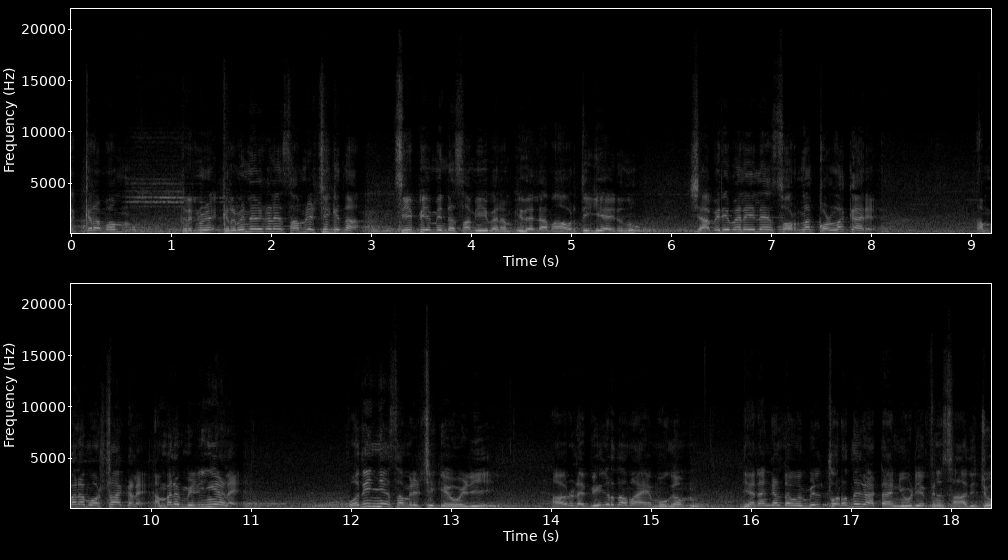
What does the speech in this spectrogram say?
അക്രമം ക്രിമിനലുകളെ സംരക്ഷിക്കുന്ന സി പി എമ്മിന്റെ സമീപനം ഇതെല്ലാം ആവർത്തിക്കുകയായിരുന്നു. ശബരിമലയിലെ സ്വർണ കൊള്ളക്കാർ അമ്പല മോഷ്ടാക്കളെ അമ്പല മിഴുങ്ങികളെ പൊതിഞ്ഞ് സംരക്ഷിക്കുക വഴി അവരുടെ വികൃതമായ മുഖം ജനങ്ങളുടെ മുമ്പിൽ തുറന്നു കാട്ടാൻ യു ഡി എഫിന് സാധിച്ചു.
